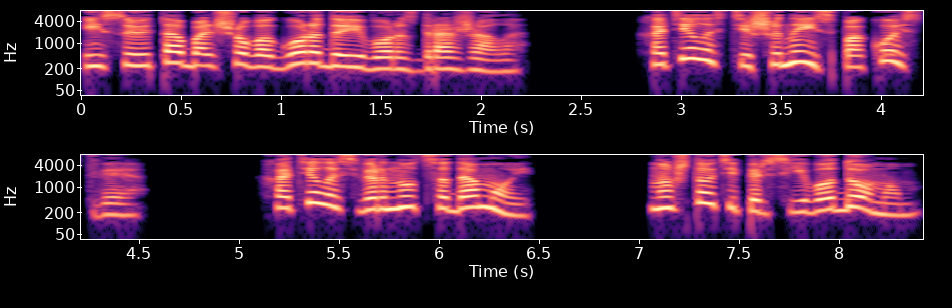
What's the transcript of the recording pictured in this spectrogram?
и суета большого города его раздражала. Хотелось тишины и спокойствия, хотелось вернуться домой. Но что теперь с его домом?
